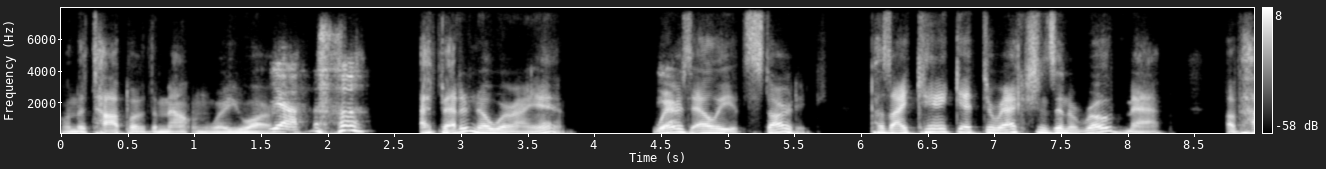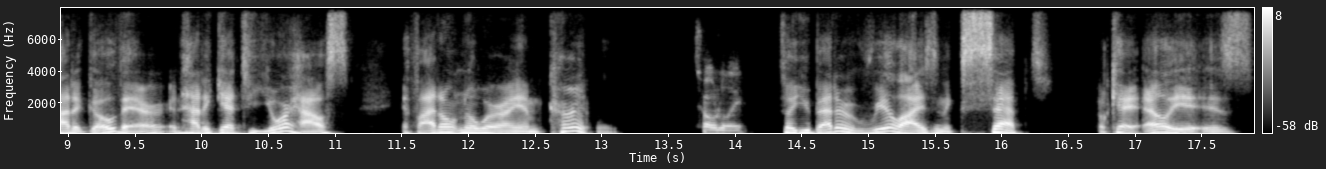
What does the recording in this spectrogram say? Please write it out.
on the top of the mountain where you are Yeah. i better know where i am where's elliot starting because i can't get directions in a roadmap of how to go there and how to get to your house if i don't know where i am currently totally. So you better realize and accept, okay, Elliot is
